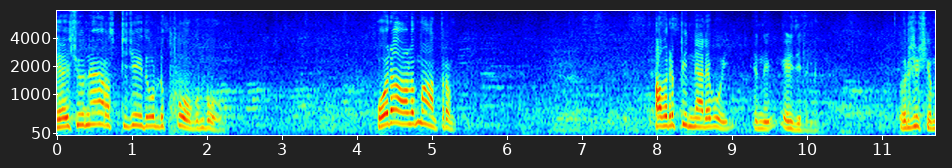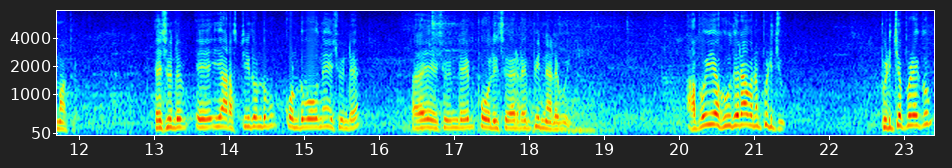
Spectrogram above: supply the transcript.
യേശുവിനെ അറസ്റ്റ് ചെയ്തുകൊണ്ട് പോകുമ്പോൾ ഒരാൾ മാത്രം അവരെ പിന്നാലെ പോയി എന്ന് എഴുതിയിട്ടുണ്ട്. ഒരു ശിഷ്യൻ മാത്രം. യേശുവിന്റെ ഈ അറസ്റ്റ് ചെയ്തുകൊണ്ട് കൊണ്ടുപോകുന്ന യേശുവിന്റെ അതായത് യേശുവിന്റെയും പോലീസുകാരുടെയും പിന്നാലെ പോയി. അപ്പോൾ യഹൂദർ അവനെ പിടിച്ചു. പിടിച്ചപ്പോഴേക്കും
